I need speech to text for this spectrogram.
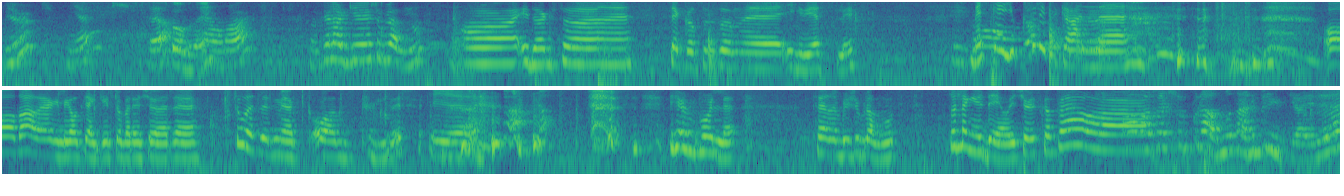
Mjøk? Mjøk. Ja. Stå med deg. Nå skal jeg lage sjokolademousse. Og i dag så tar vi oss en sånn Ingrid Espelid. Vi skal jukse litt. Grann, og da er det egentlig ganske enkelt å bare kjøre eh, to dl mjøk og pulver i, i en bolle til det blir sjokolademousse. Så slenger vi det i kjøleskapet. Og... Hva slags sjokolademousse er det bruker her inne?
